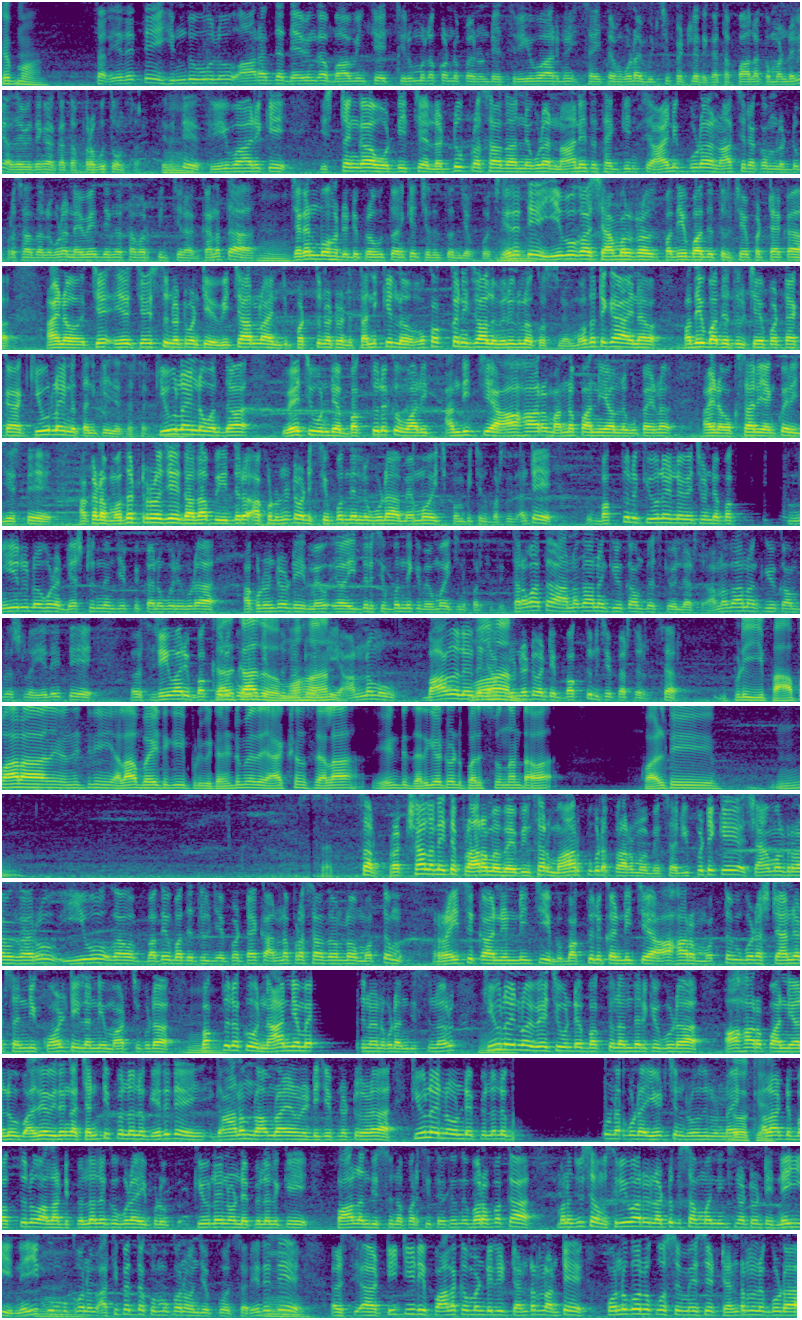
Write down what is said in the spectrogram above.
చెప్పు మోహన్. సార్ ఏదైతే హిందువులు ఆరాధ్య దైవంగా భావించే తిరుమల కొండపై ఉండే శ్రీవారిని సైతం కూడా విడిచిపెట్టలేదు గత పాలక మండలి అదేవిధంగా గత ప్రభుత్వం సార్. ఏదైతే శ్రీవారికి ఇష్టంగా వడ్డించే లడ్డు ప్రసాదాన్ని కూడా నాణ్యత తగ్గించి ఆయనకు కూడా నాసి రకం లడ్డు ప్రసాదాలు కూడా నైవేద్యంగా సమర్పించిన ఘనత జగన్మోహన్ రెడ్డి ప్రభుత్వానికే చెందుతుందని చెప్పుకోవచ్చు. ఏదైతే ఈవోగా శ్యామలరావు పదవి బాధ్యతలు చేపట్టాక ఆయన చే- ఏ- చేస్తున్నటువంటి విచారణ ఆయన పడుతున్నటువంటి తనిఖీల్లో ఒక్కొక్క నిజాలు వెలుగులోకి వస్తున్నాయి. మొదటిగా ఆయన పదవి బాధ్యతలు చేపట్టాక క్యూ లైన్లో తనిఖీ చేశారు సార్. క్యూ లైన్ల వద్ద వేచి ఉండే భక్తులకు వారి అందించే ఆహారం అన్నపానీయాల పైన ఆయన ఒకసారి ఎంక్వైరీ చేస్తే అక్కడ మొదటి రోజే దాదాపు ఇద్దరు అక్కడ ఉన్నటువంటి సిబ్బందులను కూడా మెమో ఇచ్చి పంపించిన పరిస్థితి. అంటే భక్తులు క్యూ లైన్లో వేచి ఉండే భక్తులు నీరులో కూడా డస్ట్ ఉందని చెప్పి కనుగొని కూడా అక్కడ ఉన్నటువంటి ఇద్దరు సిబ్బందికి మెమో ఇచ్చిన పరిస్థితి. తర్వాత అన్నదానం క్యూ కాంప్లెక్స్కి వెళ్ళారు సార్. అన్నదానం క్యూ కాంప్లెక్స్లో ఏదైతే శ్రీవారి వడ్డిస్తున్నటువంటి అన్నము బాగోలేదని అక్కడ ఉన్నటువంటి భక్తులు చెప్పారు సార్. సార్. ఇప్పుడు ఈ పాపాల అన్నిటిని ఎలా బయటికి ఇప్పుడు వీటన్నిటి మీద యాక్షన్స్ ఎలా ఏంటి జరిగేటువంటి పరిస్థితి ఉందంటావా? క్వాలిటీ. సరే. సార్ ప్రక్షాళన అయితే ప్రారంభమైపోయింది సార్ మార్పు కూడా ప్రారంభమైంది సార్. ఇప్పటికే శ్యామలరావు గారు ఈఓగా పదవి బాధ్యతలు చేపట్టాక అన్నప్రసాదంలో మొత్తం రైస్ కానించి భక్తులు ఖండించే ఆహారం మొత్తం కూడా స్టాండర్డ్స్ అన్ని క్వాలిటీలన్నీ మార్చి కూడా భక్తులకు నాణ్యమైన భోజనాన్ని కూడా అందిస్తున్నారు. క్యూ లైన్లో వేచి ఉండే భక్తులందరికీ కూడా ఆహార పానీయాలు అదే విధంగా చంటి పిల్లలకు ఏదైతే ఆనం రామరాయణ రెడ్డి చెప్పినట్టు కూడా క్యూ లైన్లో ఉండే పిల్లలకు కూడా కూడా ఏడ్చిన రోజులు ఉన్నాయి. అలాంటి భక్తులు అలాంటి పిల్లలకు కూడా ఇప్పుడు క్యూ లైన్ ఉండే పిల్లలకి పాలు అందిస్తున్న పరిస్థితి అవుతుంది మరోపక్క మనం చూసాం శ్రీవారి లడ్డుకు సంబంధించినటువంటి నెయ్యి నెయ్యి కుంభకోణం అతిపెద్ద కుంభకోణం అని చెప్పుకోవచ్చు సార్. ఏదైతే టీటీడీ పాలక మండలి టెండర్లు అంటే కొనుగోలు కోసం వేసే టెండర్లకు కూడా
